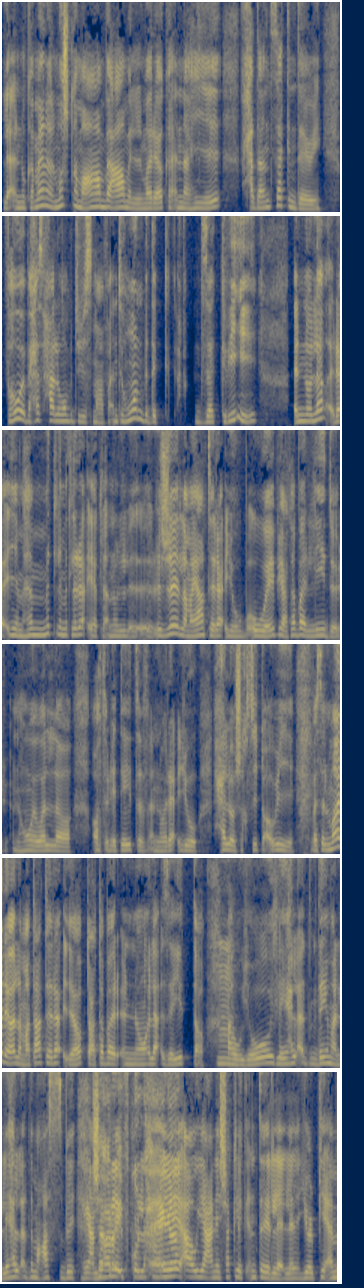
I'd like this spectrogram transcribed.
لأنه كمان المجتمع عم بيعامل المرأة كأنها هي حدا سكندري فهو بحس حاله ما بده يسمع. فأنت هون بدك تذكريه إنه لا رأيي مهم مثل مثل رأيك لأنه الرجال لما يعطي رأيه بقوة بيعتبر ليدر إنه هو ولا authoritative إنه رأيه حلو شخصيته قوية. بس المرأة لما تعطي رأيها بتعتبر إنه لا زيتها. أو you ليه هالقد دايما ليه هالقد معصبة؟ هي عندها رأي في كل حاجة. إيه أو يعني شكلك أنت you're PMS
